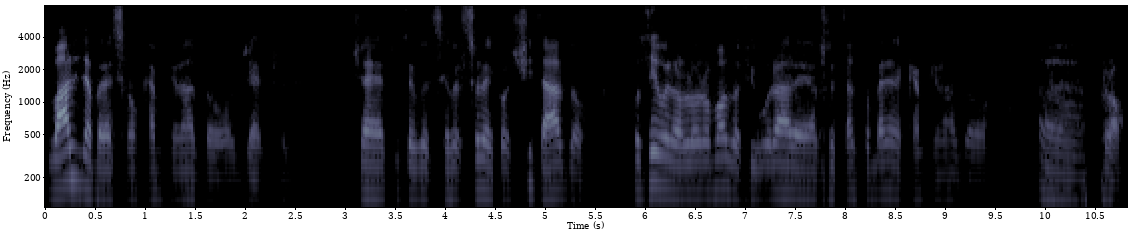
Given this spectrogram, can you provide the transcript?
valida per essere un campionato gentleman. Cioè tutte queste persone che ho citato potevano a loro modo figurare altrettanto bene nel campionato eh, pro.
